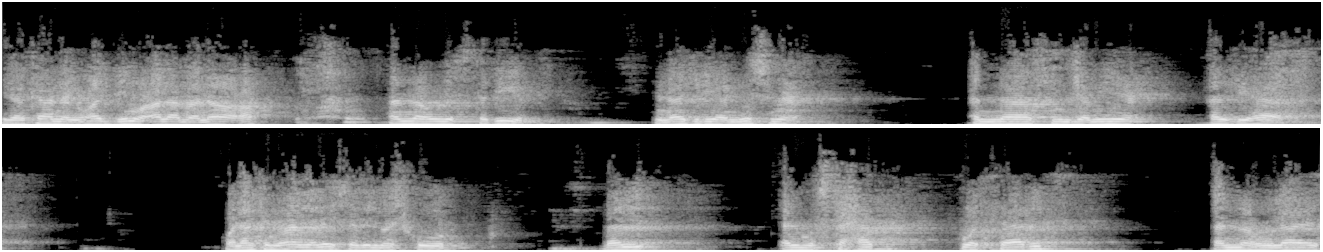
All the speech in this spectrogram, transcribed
إذا كان يؤذن على منارة أنه يستدير من أجل أن يسمع الناس من جميع الجهات. ولكن هذا ليس بالمشهور بل المستحب والثابت أنه لا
